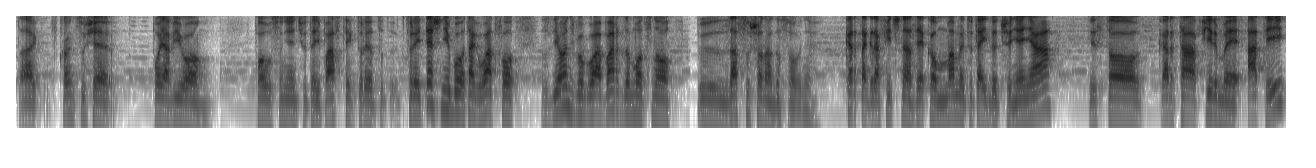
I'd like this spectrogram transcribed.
Tak, w końcu się pojawiło po usunięciu tej pasty, które, której też nie było tak łatwo zdjąć, bo była bardzo mocno y, zasuszona dosłownie. Karta graficzna, z jaką mamy tutaj do czynienia, jest to karta firmy ATI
